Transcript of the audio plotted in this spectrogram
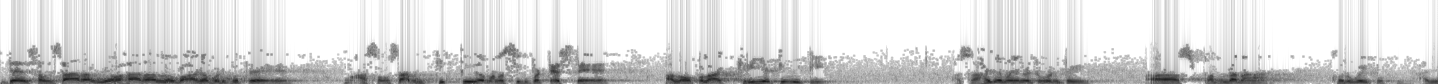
అంటే సంసార వ్యవహారాల్లో బాగా పడిపోతే ఆ సంసారం తిక్కుగా మనస్సుకి పట్టేస్తే ఆ లోపల క్రియేటివిటీ సహజమైనటువంటి ఆ స్పందన కరువైపోతుంది. అది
